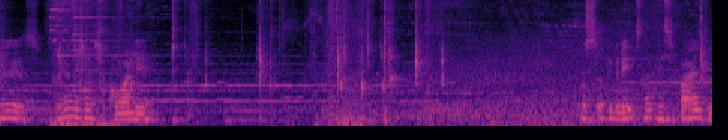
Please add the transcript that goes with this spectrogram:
Isso. Primeiro a gente colhe os upgrades né, principais do,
